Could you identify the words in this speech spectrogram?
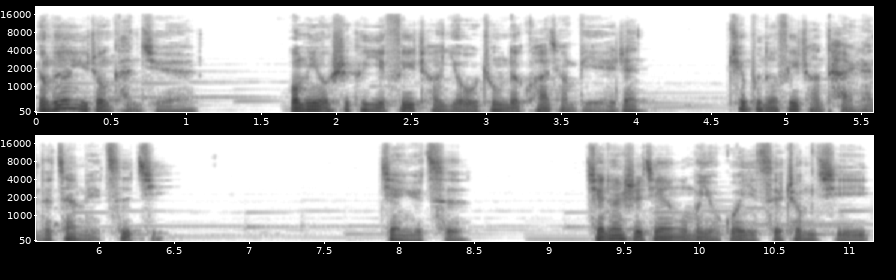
有没有一种感觉，我们有时可以非常由衷的夸奖别人，却不能非常坦然的赞美自己？鉴于此，前段时间我们有过一次征集，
